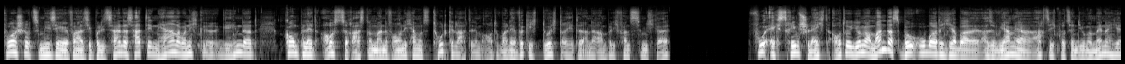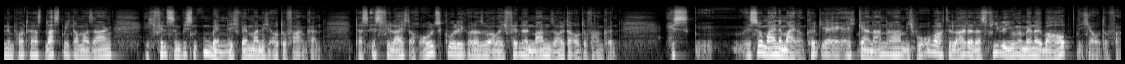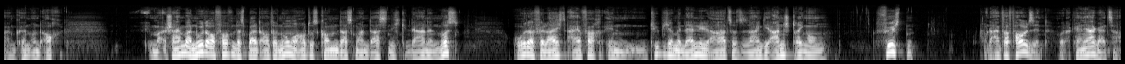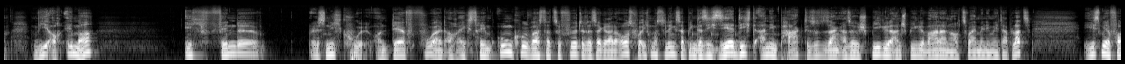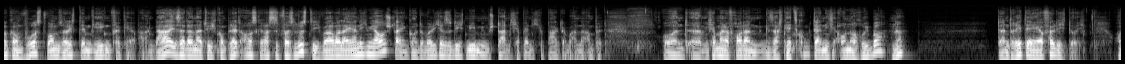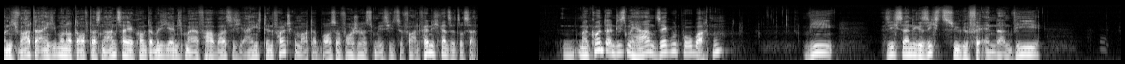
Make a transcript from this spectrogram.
vorschriftsmäßiger gefahren als die Polizei. Das hat den Herrn aber nicht gehindert, komplett auszurasten. Und meine Frau und ich haben uns totgelacht in dem Auto, weil der wirklich durchdrehte an der Ampel. Ich fand es ziemlich geil. Fuhr extrem schlecht. Auto, junger Mann, das beobachte ich aber. Also, wir haben ja 80% junge Männer hier in dem Podcast. Lasst mich nochmal sagen, ich finde es ein bisschen unmännlich, wenn man nicht Auto fahren kann. Das ist vielleicht auch oldschoolig oder so, aber ich finde, ein Mann sollte Auto fahren können. Ist, ist so meine Meinung. Könnt ihr echt gerne andere haben. Ich beobachte leider, dass viele junge Männer überhaupt nicht Auto fahren können und auch scheinbar nur darauf hoffen, dass bald autonome Autos kommen, dass man das nicht lernen muss. Oder vielleicht einfach in typischer Millennial-Art sozusagen die Anstrengung fürchten. Oder einfach faul sind oder keinen Ehrgeiz haben. Wie auch immer, ich finde es nicht cool. Und der fuhr halt auch extrem uncool, was dazu führte, dass er geradeaus fuhr. Ich musste links abbiegen, dass ich sehr dicht an ihm parkte, sozusagen. Also Spiegel an Spiegel war da noch zwei Millimeter Platz. Ist mir vollkommen Wurst, warum soll ich dem Gegenverkehr parken? Da ist er dann natürlich komplett ausgerastet, was lustig war, weil er ja nicht mehr aussteigen konnte, weil ich ja so dicht neben ihm stand. Ich habe ja nicht geparkt, aber an der Ampel. Und ähm, ich habe meiner Frau dann gesagt, jetzt guckt er nicht auch noch rüber, ne? Dann dreht er ja völlig durch. Und ich warte eigentlich immer noch darauf, dass eine Anzeige kommt, damit ich endlich mal erfahre, was ich eigentlich denn falsch gemacht habe, außer vorschriftsmäßig zu fahren. Fände ich ganz interessant. Man konnte an diesem Herrn sehr gut beobachten, wie sich seine Gesichtszüge verändern, wie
